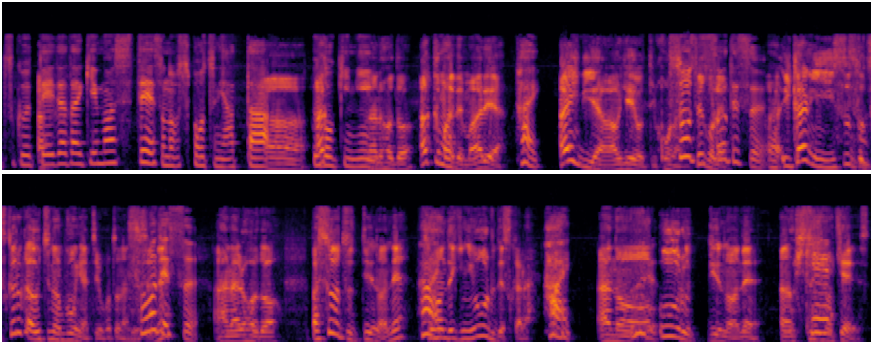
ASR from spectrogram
作っていただきましてそのスポーツに合った動きに。なるほど。あくまでもあれや。はい。アイディアを上げようっていうコーナーですねこれ。そうです。いかにスーツを作るかうちの分野ということなんですよね。そうです。あなるほど、まあ、スーツっていうのはね、はい。基本的にウールですから。はいあのウール。っていうのはねあの羊の毛。です。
